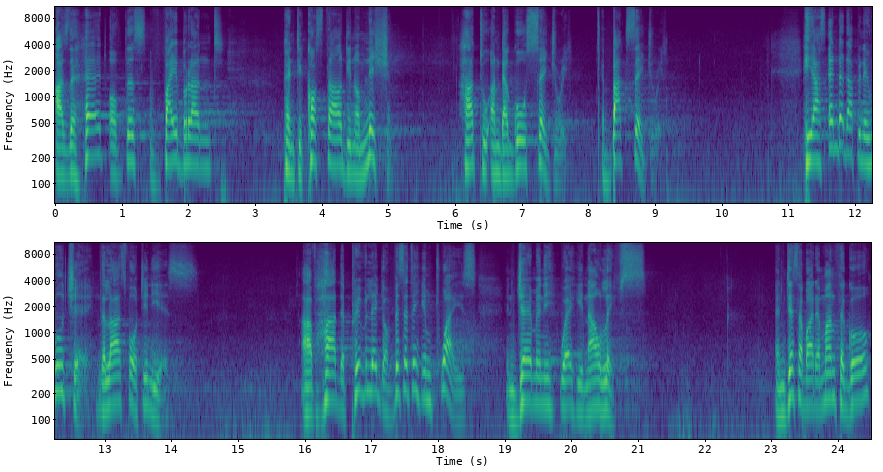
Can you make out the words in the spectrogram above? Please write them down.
as the head of this vibrant Pentecostal denomination, had to undergo surgery, a back surgery. He has ended up in a wheelchair the last 14 years. I've had the privilege of visiting him twice in Germany, where he now lives. And just about a month ago,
